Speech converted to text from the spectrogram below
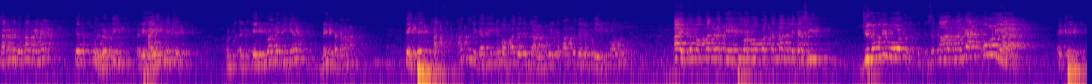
ਸਾਰਿਆਂ ਨੇ ਵੋਟਾਂ ਪਾਈਆਂ। ਤੇ ਭੁੱਲਰ ਦੀ ਰਿਹਾਈ ਵਿੱਚ ਹੁਣ ਕੇਜਰੀਵਾਲ ਨੇ ਕੀ ਕਿਹਾ? ਨਹੀਂ ਛੱਡਣਾ। ਤੇ ਇੱਥੇ ਹੱਥ ਕੰਧ ਲਿਖਿਆ ਸੀ, ਇੱਕ ਮੌਕਾ ਦੇ ਦਿਓ ਝਾੜੂ ਨੂੰ, ਇੱਕ ਵਕਤ ਦੇ ਦਿਓ ਕੇਜਰੀਵਾਲ ਨੂੰ। ਆ ਇੱਕ ਮੌਕਾ ਜਿਹੜਾ ਕੇਜਰੀਵਾਲ ਨੂੰ ਆਪਾਂ ਕੰਧਾਂ ਤੇ ਲਿਖਿਆ ਸੀ, ਜਦੋਂ ਦੀ ਵੋਟ ਸਰਕਾਰ ਬਣਾਈ ਆ, ਉਹ ਨਹੀਂ ਆਇਆ। ਇੱਥੇ।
